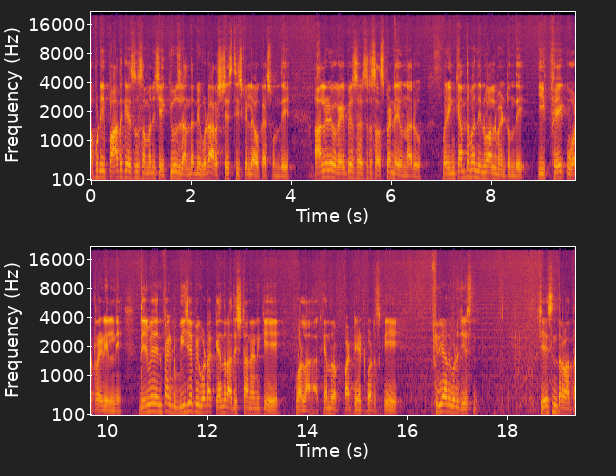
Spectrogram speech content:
అప్పుడు ఈ పాత కేసుకు సంబంధించి అక్యూజ్డ్ అందరినీ కూడా అరెస్ట్ చేసి తీసుకెళ్ళే అవకాశం ఉంది. ఆల్రెడీ ఒక ఐపీఎస్ ఆఫీసర్ సస్పెండ్ అయి ఉన్నారు. మరి ఇంకెంతమంది ఇన్వాల్వ్మెంట్ ఉంది ఈ ఫేక్ ఓటర్ ఐడీలని? దీని మీద ఇన్ఫ్యాక్ట్ బీజేపీ కూడా కేంద్ర అధిష్టానానికి వాళ్ళ కేంద్ర పార్టీ హెడ్ క్వార్టర్స్కి ఫిర్యాదు కూడా చేసింది. చేసిన తర్వాత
